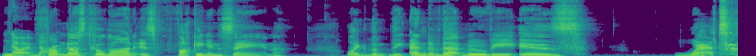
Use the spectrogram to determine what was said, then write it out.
No, I've not. From Dusk Till Dawn is fucking insane. Like the the end of that movie is wet.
